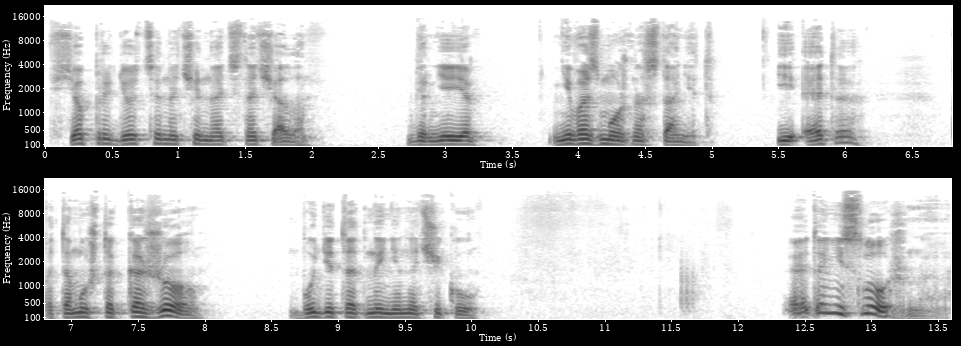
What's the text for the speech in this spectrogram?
Все придется начинать сначала. Вернее, невозможно станет. И это потому что Кажо будет отныне на чеку. «Это несложно»,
